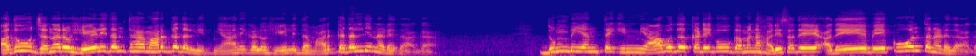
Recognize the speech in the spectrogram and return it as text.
ಅದು ಜನರು ಹೇಳಿದಂತಹ ಮಾರ್ಗದಲ್ಲಿ, ಜ್ಞಾನಿಗಳು ಹೇಳಿದ ಮಾರ್ಗದಲ್ಲಿ ನಡೆದಾಗ, ದುಂಬಿಯಂತೆ ಇನ್ಯಾವುದ ಕಡೆಗೂ ಗಮನ ಹರಿಸದೇ ಅದೇ ಬೇಕು ಅಂತ ನಡೆದಾಗ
